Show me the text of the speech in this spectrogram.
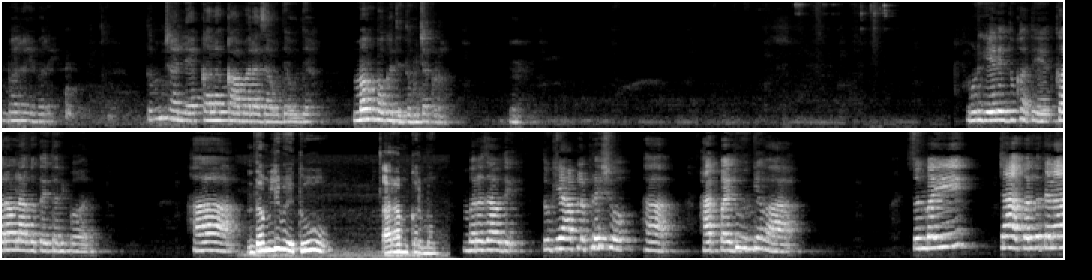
बरं आहे बरं आहे. तुमच्या लेकाला कामाला जाऊ दे उद्या. मग बघते तुमच्याकडं. गुडघे लय दुखत आहेत. करावं लागत आहे तरी पण. हा. दमली बाई तू. आराम कर मग. बरं जाऊ दे. तू घे आपलं फ्रेश हो. हा. हात पाय धुवून घ्यावा सुनबाई चहा कर ग त्याला.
